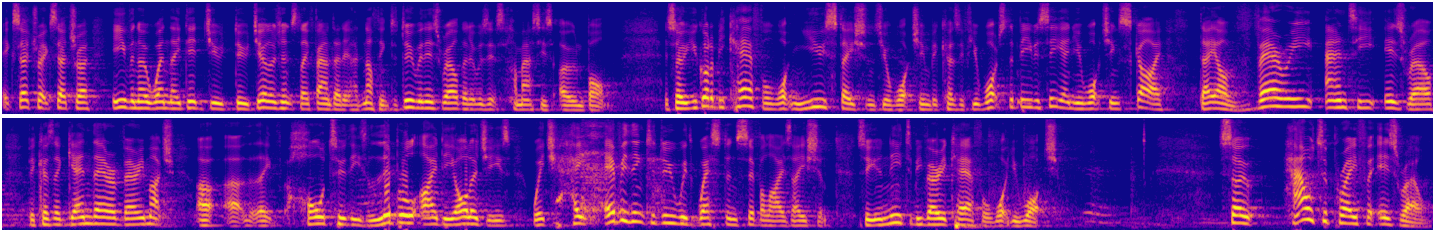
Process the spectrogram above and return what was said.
etc., etc. Even though when they did due, due diligence, they found that it had nothing to do with Israel, that it was its Hamas's own bomb. So you've got to be careful what news stations you're watching because if you watch the BBC and you're watching Sky, they are very anti Israel because, again, they are very much, uh, uh, they hold to these liberal ideologies which hate everything to do with Western civilization. So you need to be very careful what you watch. So, how to pray for Israel?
